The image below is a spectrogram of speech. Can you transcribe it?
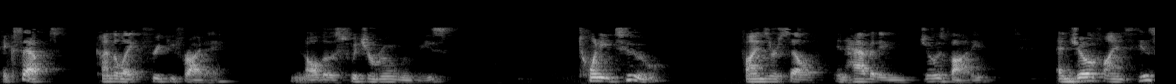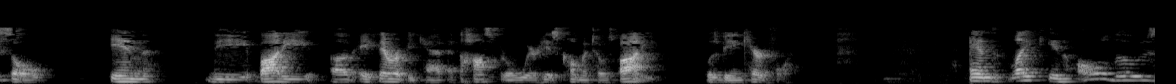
Except, kind of like Freaky Friday and all those switcheroo movies, 22 finds herself inhabiting Joe's body and Joe finds his soul in the body of a therapy cat at the hospital where his comatose body was being cared for. And like in all those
